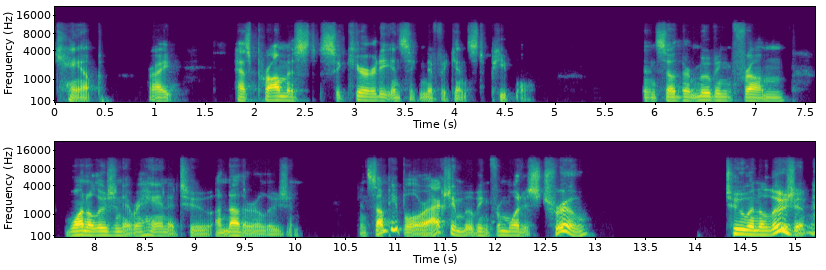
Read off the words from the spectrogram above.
camp, right, has promised security and significance to people. And so they're moving from one illusion they were handed to another illusion. And some people are actually moving from what is true to an illusion,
